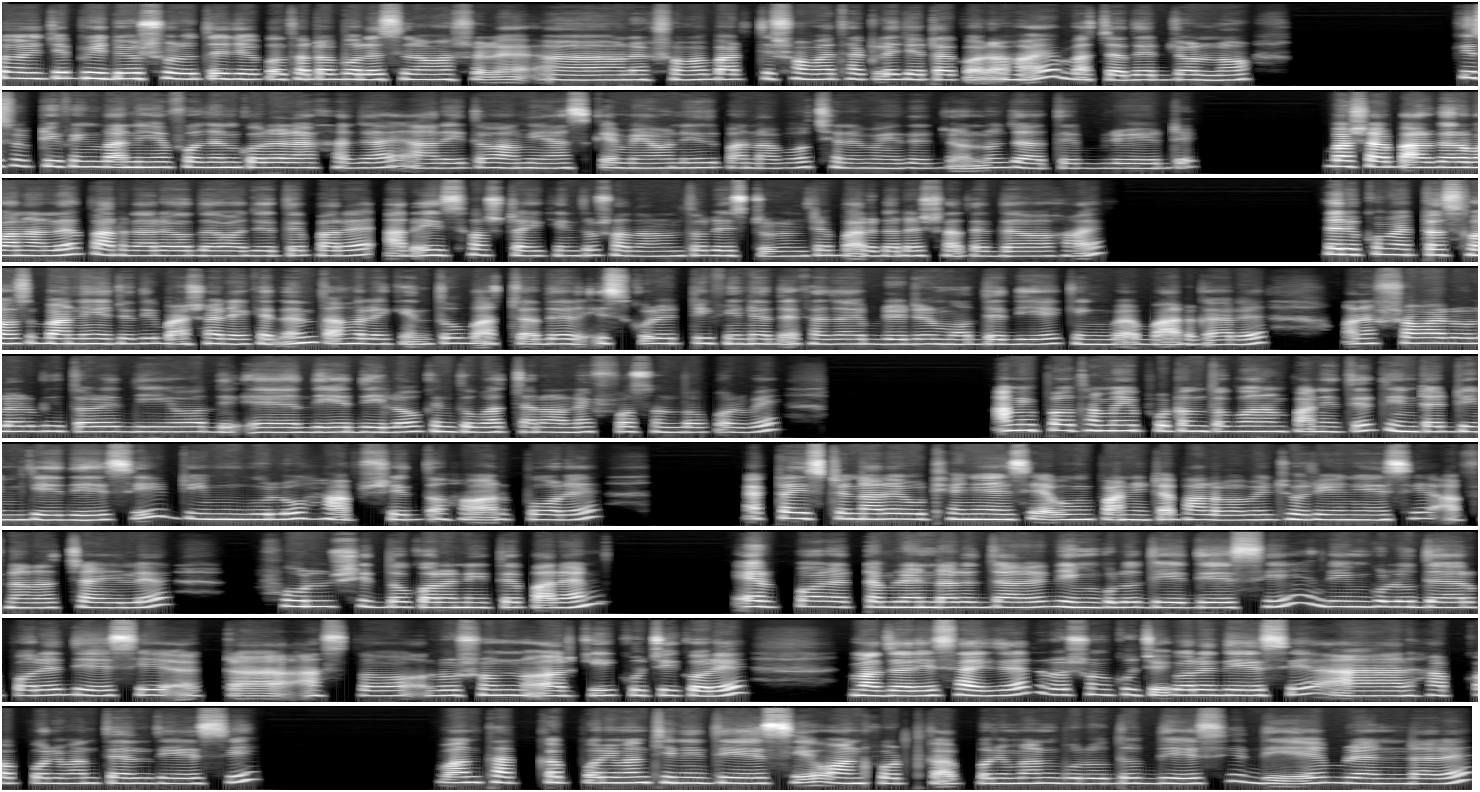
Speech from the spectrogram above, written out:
তো এই যে ভিডিওর শুরুতে যে কথাটা বলেছিলাম, আসলে অনেক সময় বাড়তি সময় থাকলে যেটা করা হয়, বাচ্চাদের জন্য কিছু টিফিন বানিয়ে ফোজন করে রাখা যায়। আর এই তো আমি আজকে মেয়োনিজ বানাবো ছেলে-মেয়েদের জন্য, যাতে ব্রেড বাসায় বার্গার বানালে বার্গারেও দেওয়া যেতে পারে। আর এই সসটাই কিন্তু সাধারণত রেস্টুরেন্টে বার্গারের সাথে দেওয়া হয়। এরকম একটা সস বানিয়ে যদি বাসায় রেখে দেন, তাহলে কিন্তু বাচ্চাদের স্কুলের টিফিনে দেখা যায় ব্রেডের মধ্যে দিয়ে কিংবা বার্গারে অনেক সময় রোলের ভিতরে দিয়েও দিয়ে দিলেও কিন্তু বাচ্চারা অনেক পছন্দ করবে। আমি ১ম এই ফুটন্ত গরম পানিতে ৩ টা ডিম দিয়ে দিয়েছি। ডিমগুলো হাফ সিদ্ধ হওয়ার পরে একটা স্ট্রেনারে উঠিয়ে নিয়েছি এবং পানিটা ভালোভাবে ঝরিয়ে নিয়েছি। আপনারা চাইলে ফুল সিদ্ধ করে নিতে পারেন। এরপর একটা ব্লেন্ডারের জারে ডিমগুলো দিয়ে দিয়েছি। ডিমগুলো দেওয়ার পরে দিয়েছি একটা আস্ত রসুন আর কি কুচি করে, মাঝারি সাইজের রসুন কুচি করে দিয়েছি। আর হাফ কাপ পরিমাণ তেল দিয়েছি। 1/3 কাপ পরিমাণ চিনি দিয়েছি। 1/4 কাপ পরিমাণ গুঁড়ো দুধ দিয়েছি। দিয়ে ব্লেন্ডারে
